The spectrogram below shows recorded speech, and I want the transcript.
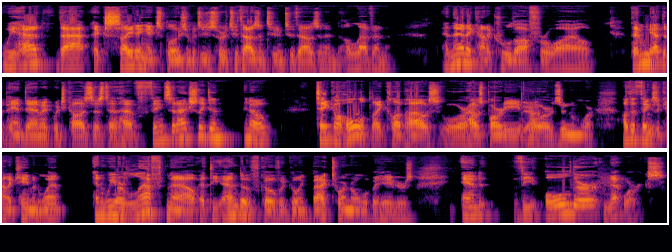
we had that exciting explosion between sort of 2002 and 2011. And then it kind of cooled off for a while. Then we had the pandemic, which caused us to have things that actually didn't, you know, take a hold, like Clubhouse or House Party yeah. or Zoom or other things that kind of came and went. And we are left now at the end of COVID going back to our normal behaviors. And the older networks,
